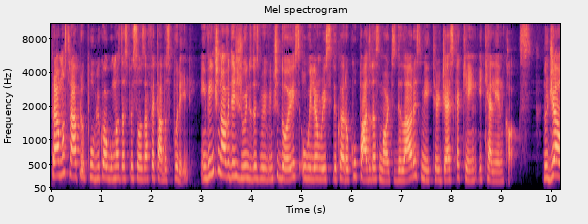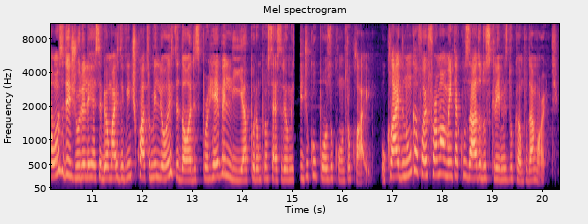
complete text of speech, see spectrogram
para mostrar para o público algumas das pessoas afetadas por ele. Em 29 de junho de 2022, o William Reese declarou culpado das mortes de Laura Smither, Jessica Kane e Kellyanne Cox. No dia 11 de julho, ele recebeu mais de 24 milhões de dólares por revelia por um processo de homicídio culposo contra o Clyde. O Clyde nunca foi formalmente acusado dos crimes do campo da morte.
